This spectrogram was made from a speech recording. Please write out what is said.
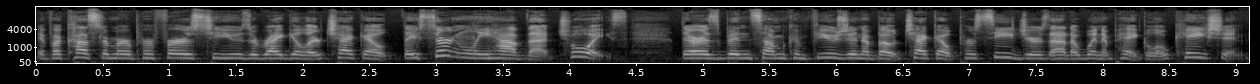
if a customer prefers to use a regular checkout, they certainly have that choice. There has been some confusion about checkout procedures at a Winnipeg location.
